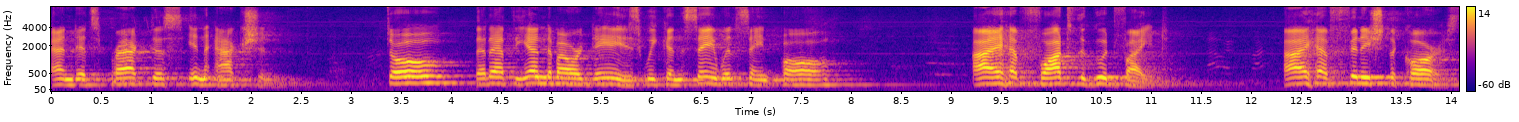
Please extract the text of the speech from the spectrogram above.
and its practice in action, so that at the end of our days we can say with St. Paul, I have fought the good fight, I have finished the course,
